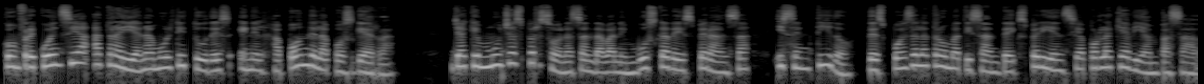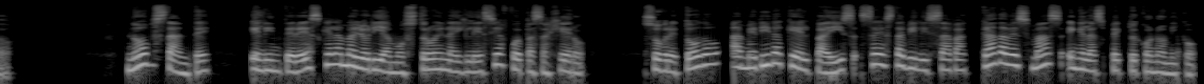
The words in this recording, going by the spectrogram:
con frecuencia atraían a multitudes en el Japón de la posguerra, ya que muchas personas andaban en busca de esperanza y sentido después de la traumatizante experiencia por la que habían pasado. No obstante, el interés que la mayoría mostró en la Iglesia fue pasajero, sobre todo a medida que el país se estabilizaba cada vez más en el aspecto económico.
